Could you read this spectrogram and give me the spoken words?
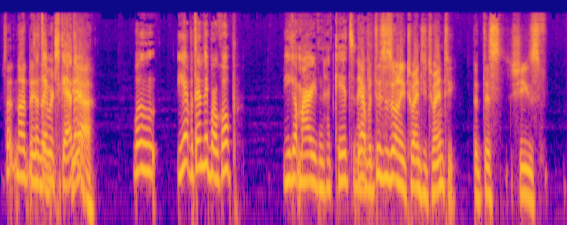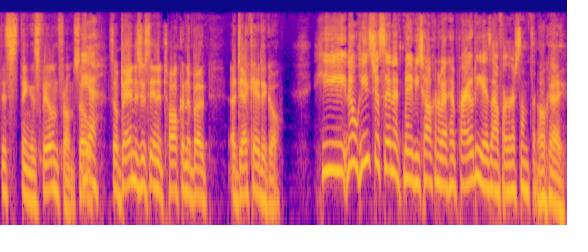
Was that not That they were together? Yeah, Well, yeah, but then they broke up. He got married and had kids. And yeah, everything. but this is only 2020 that this she's this thing is filmed from. So Yeah. so Ben is just in it talking about a decade ago. he no, he's just in it, maybe talking about how proud he is of her or something. Okay,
